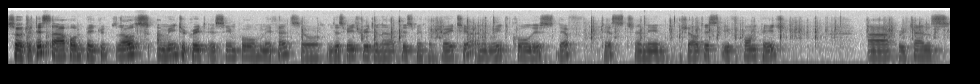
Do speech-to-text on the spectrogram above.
So to test our homepage results, I'm going to create a simple method. So I'm just going to create another test method right here and I'm going to call this def test and then shall test if homepage uh, returns.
